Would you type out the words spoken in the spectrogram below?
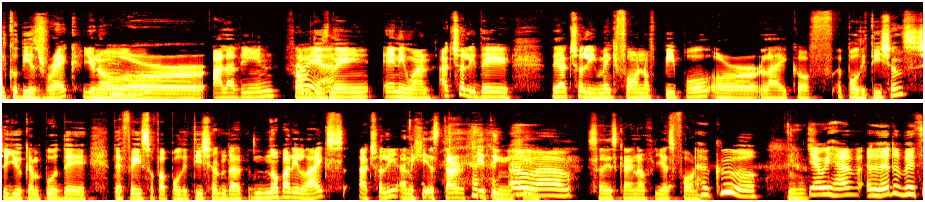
it could be Shrek, you know, mm-hmm. or Aladdin from Oh, yeah. Disney. Anyone. Actually, they they actually make fun of people or like of uh, politicians. So you can put the the face of a politician that nobody likes actually, and he start hitting Oh him. wow. So it's kind of yes fun. Oh, cool. Yes. Yeah, we have a little bit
